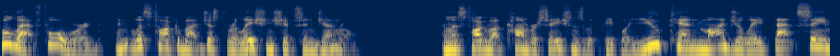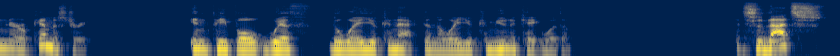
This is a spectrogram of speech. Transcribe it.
pull that forward and let's talk about just relationships in general. And let's talk about conversations with people. You can modulate that same neurochemistry in people with the way you connect and the way you communicate with them. And so that's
